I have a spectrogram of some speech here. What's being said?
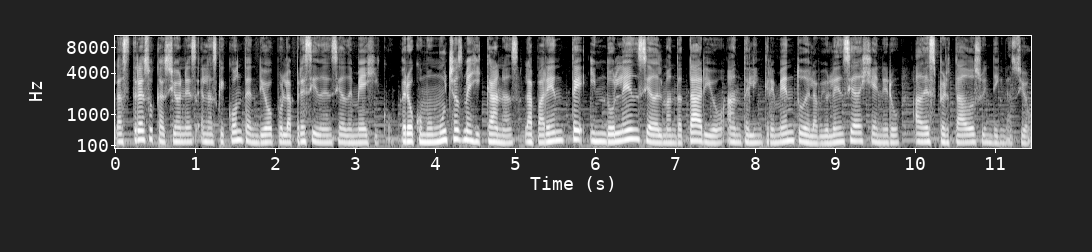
las tres ocasiones en las que contendió por la presidencia de México, pero como muchas mexicanas, la aparente indolencia del mandatario ante el incremento de la violencia de género ha despertado su indignación.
